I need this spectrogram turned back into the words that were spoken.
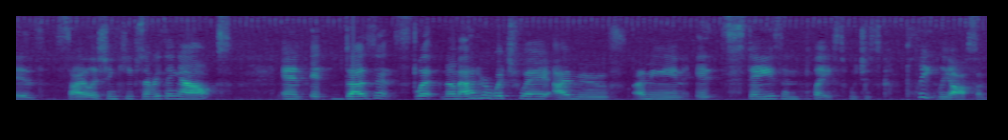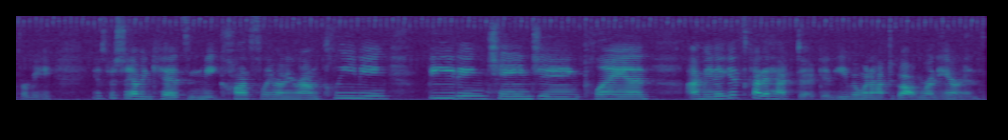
is stylish and keeps everything out. And it doesn't slip no matter which way I move. I mean, it stays in place, which is completely awesome for me. Especially having kids and me constantly running around cleaning, feeding, changing, playing. I mean, it gets kind of hectic, and even when I have to go out and run errands.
